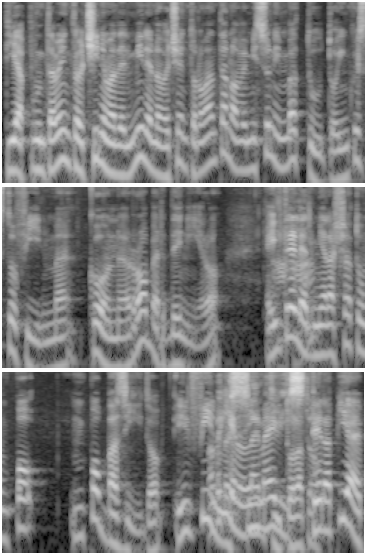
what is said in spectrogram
di appuntamento al cinema del 1999 mi sono imbattuto in questo film con Robert De Niro e il trailer mi ha lasciato un po', un po' basito. Il film si intitola? Terapia e,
